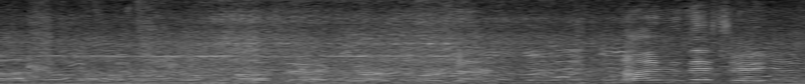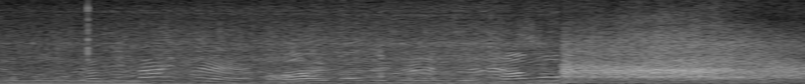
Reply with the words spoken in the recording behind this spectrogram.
Abi. Nasıl bekliyor? Burada. Hadi de çek. Vallahi ben de görüldüm. E,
